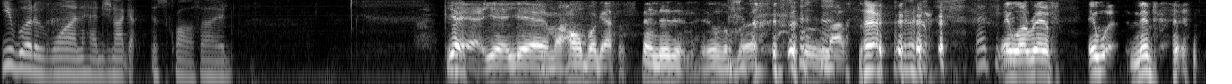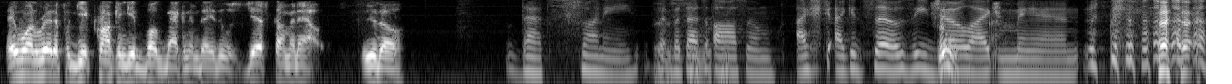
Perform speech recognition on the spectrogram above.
you would have won had you not got disqualified. Yeah, yeah, yeah. My homeboy got suspended, and it was a, it was a lot of stuff. That's They weren't ready. For, it was, they weren't ready for get crunk and get buck back in them days. It was just coming out, you know. That's funny, That Th- but that's funny. awesome. I I could so see True. Joe like, man, Yeah,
